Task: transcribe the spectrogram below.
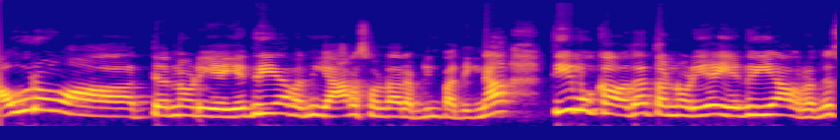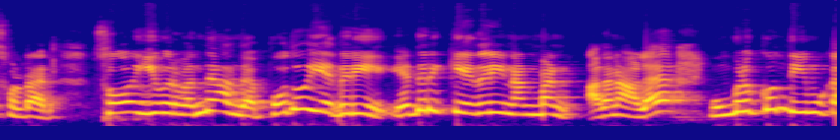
அவரும் தன்னுடைய எதிரியாக வந்து யாரை சொல்கிறார் அப்படின்னு பார்த்தீங்கன்னா திமுகவை தான் தன்னுடைய எதிரியாக அவர் வந்து சொல்கிறார் ஸோ இவர் வந்து அந்த பொது எதிரி எதிரிக்கு எதிரி நண்பன். அதனால் உங்களுக்கும் திமுக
